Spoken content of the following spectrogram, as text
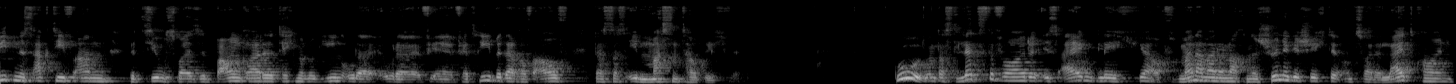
bieten es aktiv an, beziehungsweise bauen gerade Technologien oder, oder Vertriebe darauf auf, dass das eben massentauglich wird. Gut, und das letzte für heute ist eigentlich, ja, auch meiner Meinung nach eine schöne Geschichte, und zwar der Litecoin.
